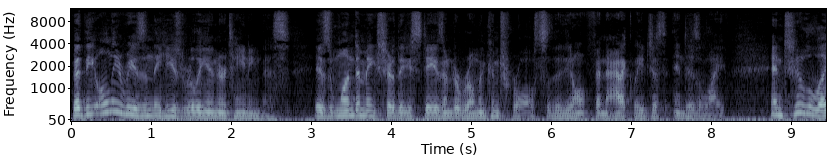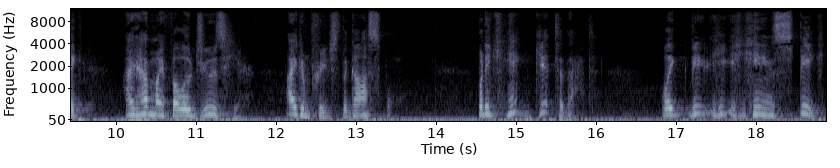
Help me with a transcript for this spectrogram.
that the only reason that he's really entertaining this is one to make sure that he stays under Roman control so that they don't fanatically just end his life. And two, like, I have my fellow Jews here. I can preach the gospel. But he can't get to that. Like he, he can't even speak.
